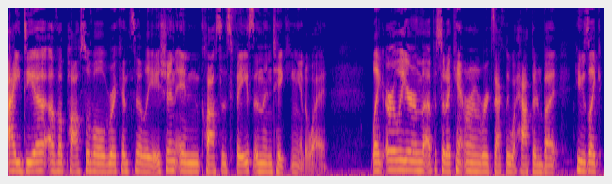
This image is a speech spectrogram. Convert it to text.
idea of a possible reconciliation in Klaus's face and then taking it away. Like earlier in the episode, I can't remember exactly what happened, but he was like,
